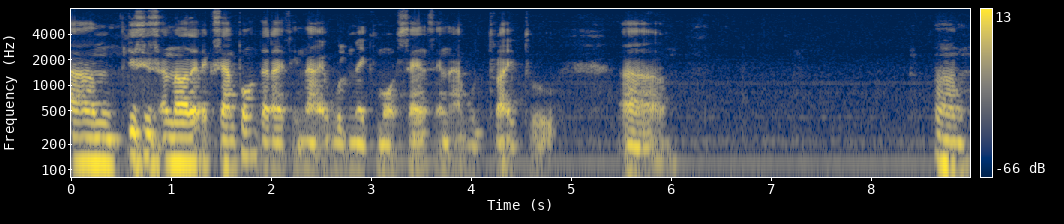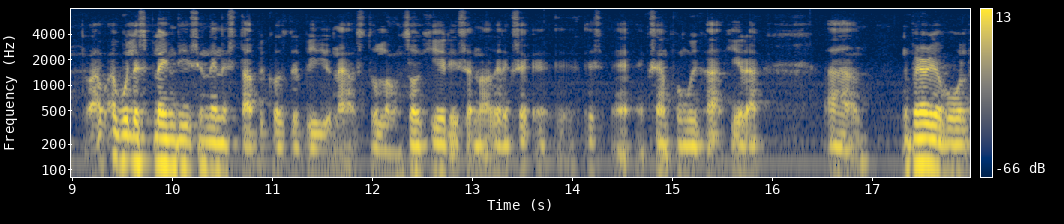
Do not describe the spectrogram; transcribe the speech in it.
um, this is another example that I think now will make more sense and I will try to uh, um, I, I, will explain this and then stop because the video now is too long. So here is another ex example. We have here a, um, variable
